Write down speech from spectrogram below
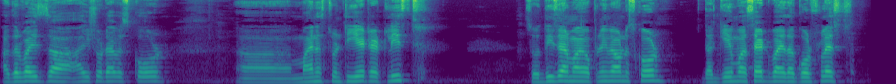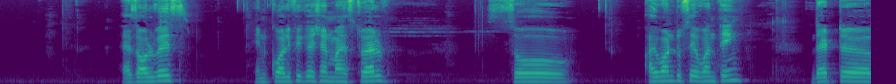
Otherwise uh, I should have scored uh, minus 28 at least so these are my opening round score the game was set by the golf clash as always in qualification minus 12 so i want to say one thing that uh,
